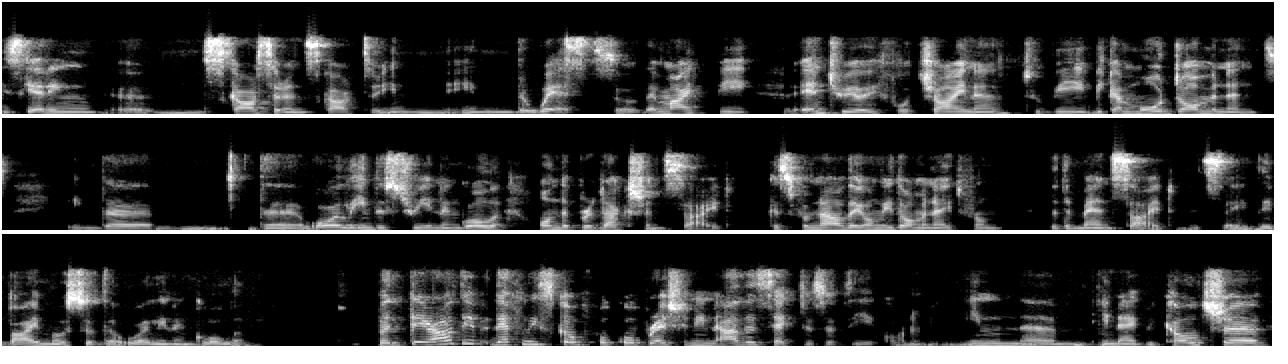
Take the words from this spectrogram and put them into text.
is getting um, scarcer and scarcer in in the west. So there might be entry for china to be become more dominant in the the oil industry in angola on the production side. Because from now they only dominate from the demand side. It's they, they buy most of the oil in angola but there are definitely scope for cooperation in other sectors of the economy, in um, in agriculture,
